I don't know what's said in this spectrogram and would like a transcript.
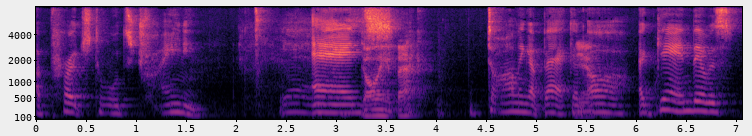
approach towards training Yeah. and Dialing it back. dialing it back and Yeah. oh again there was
